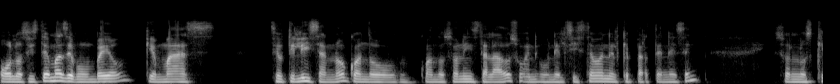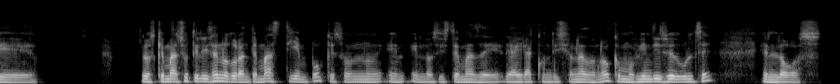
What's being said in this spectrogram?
o los sistemas de bombeo que más se utilizan, ¿no? Cuando, cuando son instalados o en el sistema en el que pertenecen, son los que los que más se utilizan durante más tiempo, que son en, los sistemas de, aire acondicionado, ¿no? Como bien dice Dulce, en los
